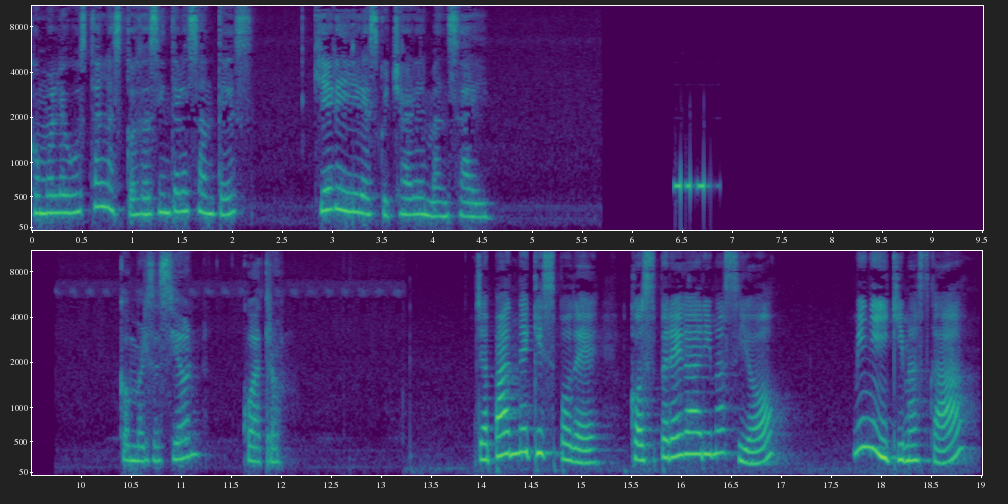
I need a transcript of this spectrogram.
Como le gustan las cosas interesantes, quiere ir a escuchar el Mansai. Conversación 4. ジャパンネキスポでコスプレがありますよ。見に行きますか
